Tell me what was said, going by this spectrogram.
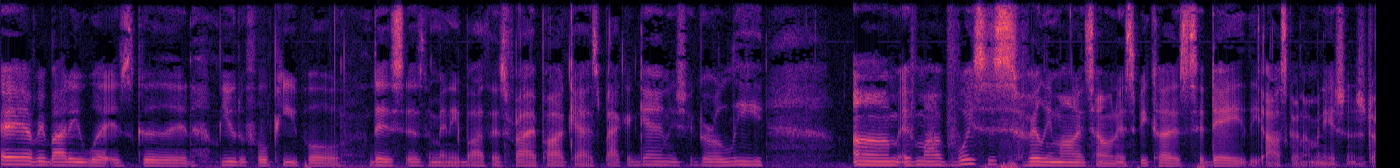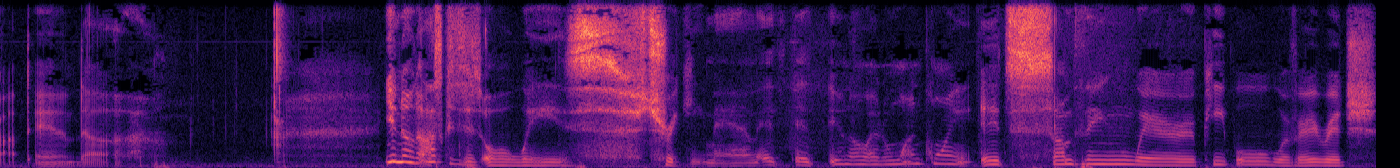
Hey everybody, what is good? Beautiful people. This is the Many Bothers Fry podcast back again. It's your girl Lee. Um, if my voice is really monotone, it's because today the Oscar nominations dropped, and uh, you know the Oscars is always tricky, man. It it you know at one point it's something where people who are very rich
